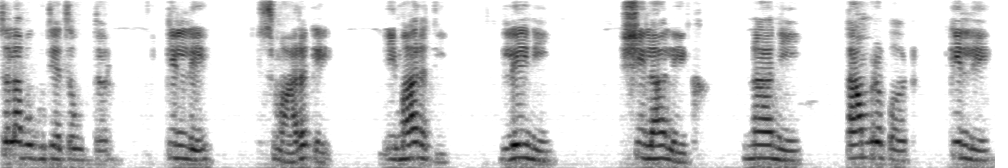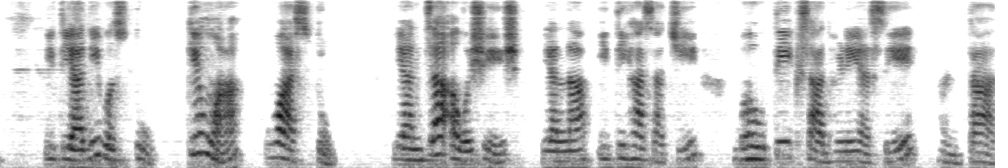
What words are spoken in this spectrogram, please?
चला बघू याचं उत्तर. किल्ले स्मारके इमारती लेणी शिलालेख नाणी ताम्रपट किल्ले इत्यादी वस्तू किंवा वास्तू यांचा अवशेष यांना इतिहासाची भौतिक साधने असे म्हणतात.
